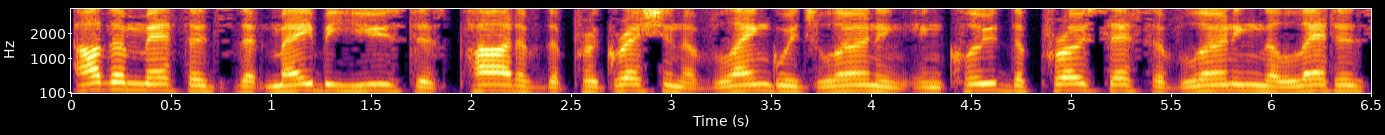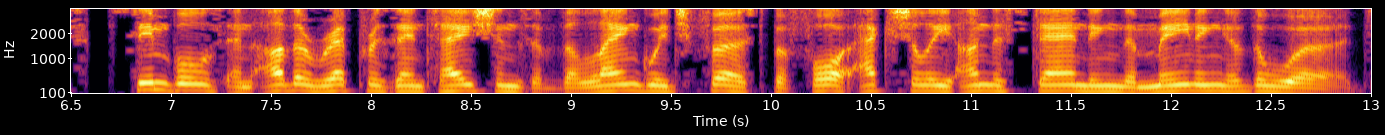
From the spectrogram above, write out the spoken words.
Other methods that may be used as part of the progression of language learning include the process of learning the letters, symbols and other representations of the language first before actually understanding the meaning of the words.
